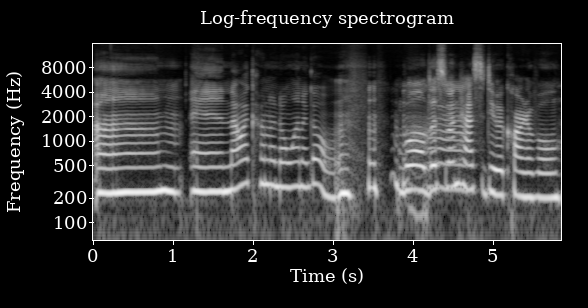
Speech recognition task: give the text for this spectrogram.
Um, and now I kind of don't want to go. Well, this one has to do with Carnival.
